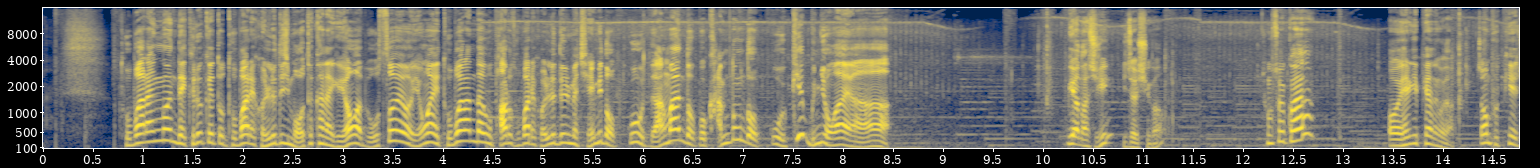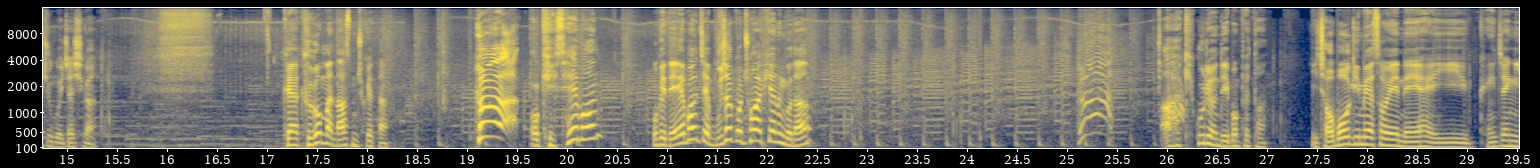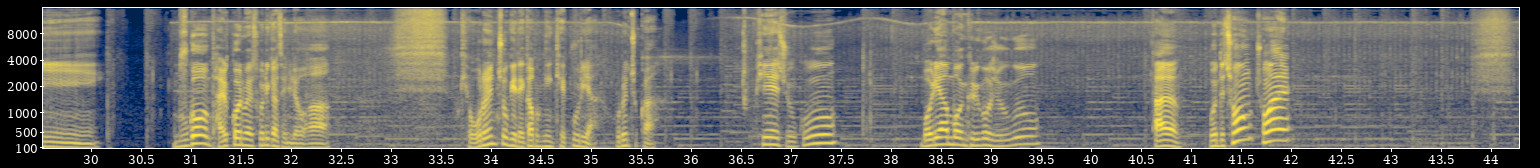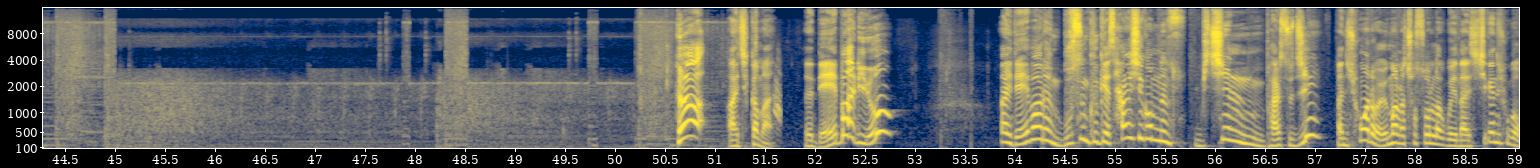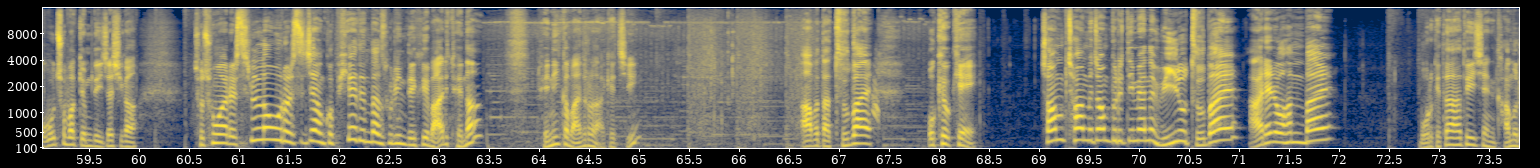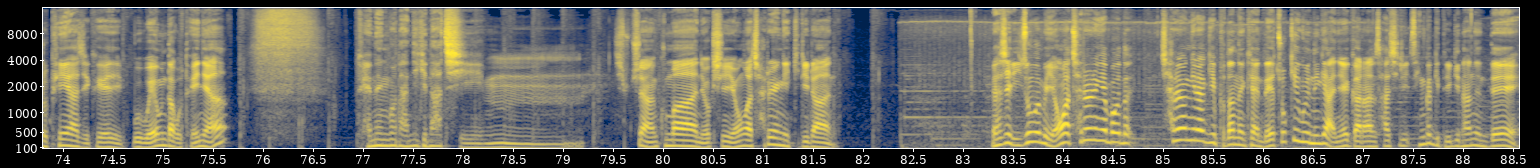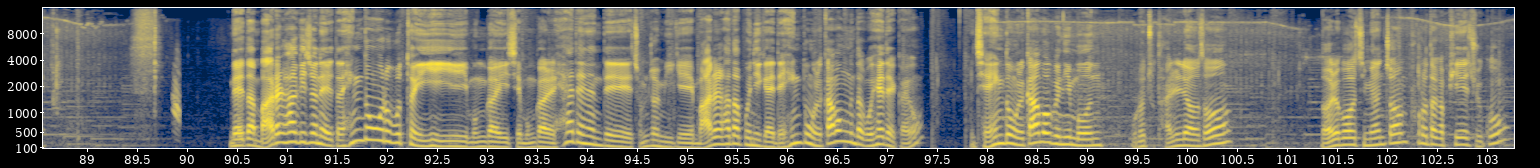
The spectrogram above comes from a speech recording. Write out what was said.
도발한 건데 그렇게 또 도발에 걸려드시면 어떡하나. 영화 못 써요. 영화에 도발한다고 바로 도발에 걸려들면 재미도 없고 낭만도 없고 감동도 없고 그게 뭔 영화야 미안하지 이 자식아. 총 쏠 거야? 어 헬기 피하는 거다. 점프 피해주고 이 자식아. 그냥 그것만 나왔으면 좋겠다. 하! 오케이 세 번? 오케이 네 번째 무조건 총알 피하는 거다. 아 개꿀이었는데 이번 패턴. 이 저버김에서의 내 이 굉장히 무거운 발걸음의 소리가 들려와. 오케이 오른쪽이 내가 보기엔 개꿀이야. 오른쪽 가. 피해주고 머리 한번 긁어주고 다음 뭔데 총? 총알? 하! 아 잠깐만 네 발이요? 아니 네 발은 무슨 그게 상식 없는 수- 미친 발수지? 아니 총알을 얼마나 쳐 쏠라고 해? 난 시간 초가 5초밖에 없는데 이 자식아 저 총알을 슬로우를 쓰지 않고 피해야 된다는 소리인데 그게 말이 되나? 되니까 만들어 놨겠지? 아 맞다 두발 오케이 오케이 처음 처음에 점프를 뛰면은 위로 두 발 아래로 한 발. 모르겠다 나도 이젠 감으로 피해야지 그게 뭐 외운다고 되냐? 되는 건 아니긴 하지. 음 쉽지 않구만. 역시 영화 촬영의 길이란. 사실 이 정도면 영화 촬영이보다 촬영이라기보다는 그냥 내 쫓기고 있는 게 아닐까라는 사실이 생각이 들긴 하는데. 네, 일단 말을 하기 전에 일단 행동으로부터 이, 이 뭔가 이제 뭔가를 해야 되는데 점점 이게 말을 하다 보니까 내 행동을 까먹는다고 해야 될까요? 제 행동을 까먹으니 뭔 오른쪽 달려서 넓어지면 점프로다가 피해주고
